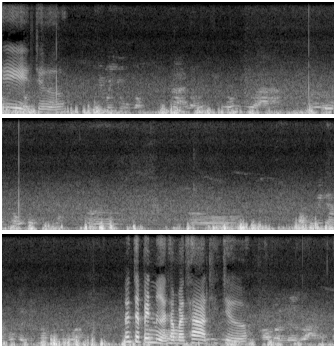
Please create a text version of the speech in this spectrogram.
ที่เจอ ที่มาอยู่กับ อ่าน้องน้องยีหวาลูกของคนที่จับ เออเออเพราะคุณพิการเขาเคยมีครอบครัว น่าจะเป็นเหนือธรรมชาติที่เจอเขาก็เลิกลากันไป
